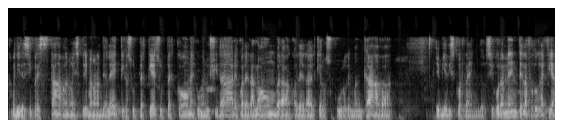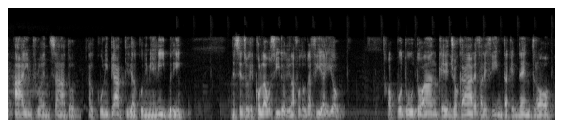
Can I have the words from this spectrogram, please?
come dire, si prestavano a esprimere una dialettica sul perché, sul per come, come lucidare, qual era l'ombra, qual era il chiaroscuro che mancava e via discorrendo. Sicuramente la fotografia ha influenzato alcuni piatti di alcuni miei libri, nel senso che con l'ausilio di una fotografia io ho potuto anche giocare, fare finta che dentro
